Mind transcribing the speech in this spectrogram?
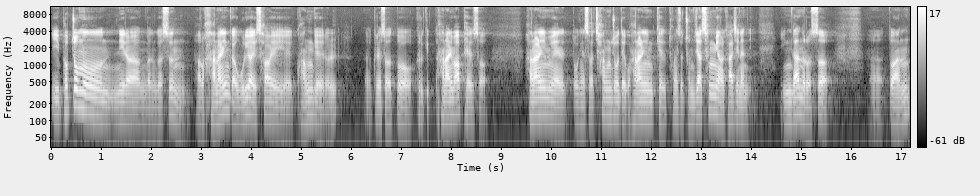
이 법조문이라는 것은 바로 하나님과 우리와의 사회의 관계를 어, 그래서 또 그렇게 하나님 앞에서 하나님의 통해서 창조되고 하나님께 통해서 존재와 생명을 가지는 인간으로서 어, 또한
